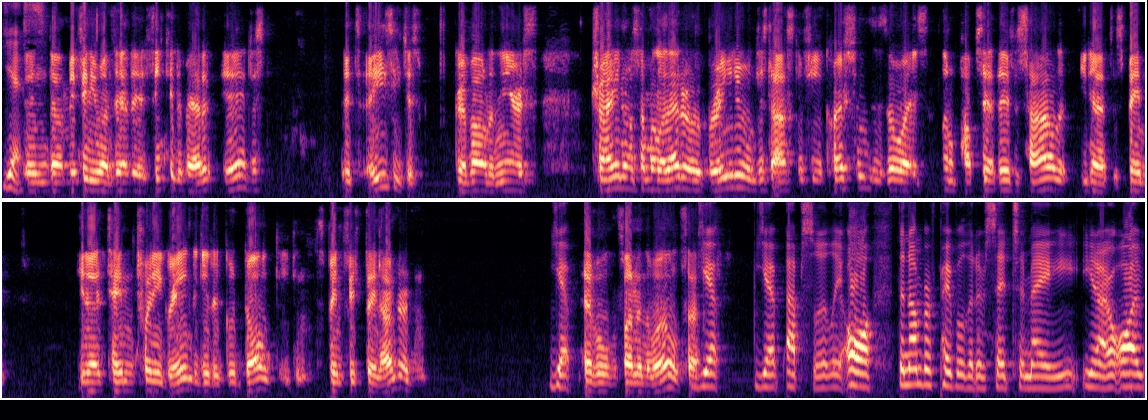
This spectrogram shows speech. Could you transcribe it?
Yes. And um, if anyone's out there thinking about it, yeah, just it's easy. Just grab hold of the nearest trainer or someone like that, or a breeder, and just ask a few questions. There's always little pups out there for sale that you don't have to spend, you know, 10, 20 grand to get a good dog. You can spend fifteen hundred and Yep. have all the fun in the world. So Yep. Yep, absolutely. Oh, the number of people that have said to me, you know, I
